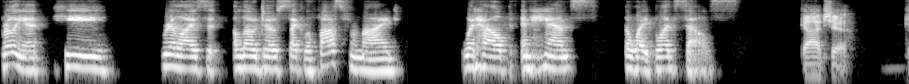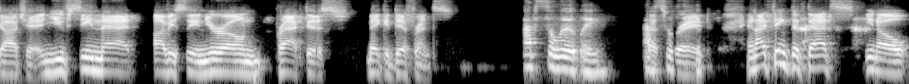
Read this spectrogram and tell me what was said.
brilliant, he realized that a low dose cyclophosphamide would help enhance the white blood cells. Gotcha. Gotcha. And you've seen that obviously in your own practice make a difference. Absolutely. Absolutely. That's great. And I think that that's, you know,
